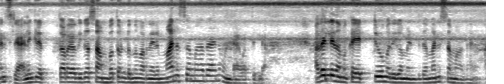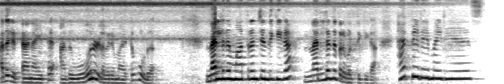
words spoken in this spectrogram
മനസ്സിലായി? അല്ലെങ്കിൽ എത്രയധികം സമ്പത്തുണ്ടെന്ന് പറഞ്ഞാലും മനസ്സമാധാനം ഉണ്ടാവത്തില്ല. അതല്ലേ നമുക്ക് ഏറ്റവും അധികം വേണ്ടത്? മനസ്സമാധാനം. അത് കിട്ടാനായിട്ട് അതുപോലുള്ളവരുമായിട്ട് കൂടുക. നല്ലത് മാത്രം ചിന്തിക്കുക നല്ലത് പ്രവർത്തിക്കുക. ഹാപ്പി ഡേ മൈ ഡിയേഴ്സ്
